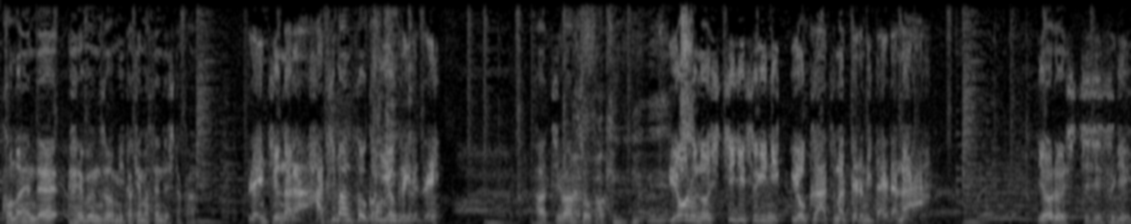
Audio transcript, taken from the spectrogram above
この辺でヘブンズを見かけませんでしたか？連中なら8番倉庫によくいるぜ。8番倉庫？夜の7時過ぎによく集まってるみたいだな。夜7時過ぎ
